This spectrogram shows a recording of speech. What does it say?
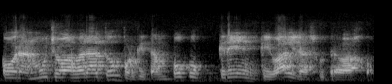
cobran mucho más barato porque tampoco creen que valga su trabajo.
